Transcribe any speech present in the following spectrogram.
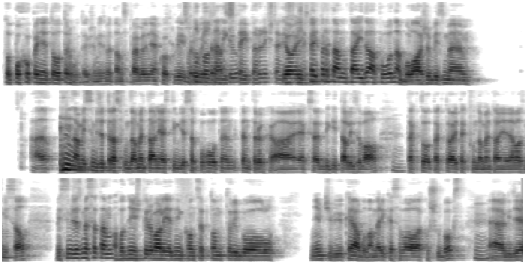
to pochopenie toho trhu. Takže my sme tam spravili nejakú Co to bol ten X-Paper? Tak jo, X-Paper tam tá idea pôvodná bola, že by sme a, a myslím, že teraz fundamentálne aj s tým, kde sa pohol ten, ten trh a jak sa digitalizoval, hmm. tak, to, tak to aj tak fundamentálne dáva zmysel. Myslím, že sme sa tam hodne inšpirovali jedným konceptom, ktorý bol, neviem či v UK alebo v Amerike sa volal ako Shoebox, hmm. kde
